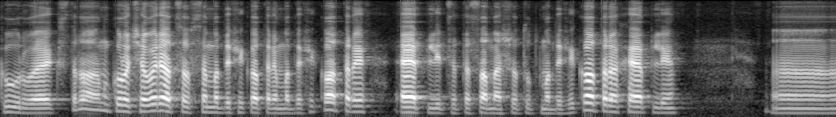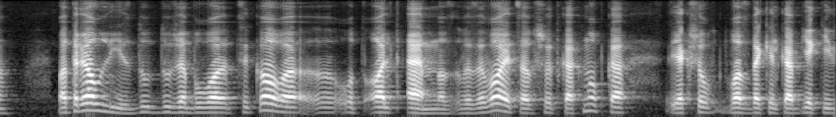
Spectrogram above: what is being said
Курва екстра. Ну, коротше говоря, це все модифікатори-модифікатори. Еплі це те саме, що тут в модифікаторах Еплі. Е, Матеріал ліс дуже було цікаво. Е, От Alt-M визивається, швидка кнопка. Якщо у вас декілька об'єктів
